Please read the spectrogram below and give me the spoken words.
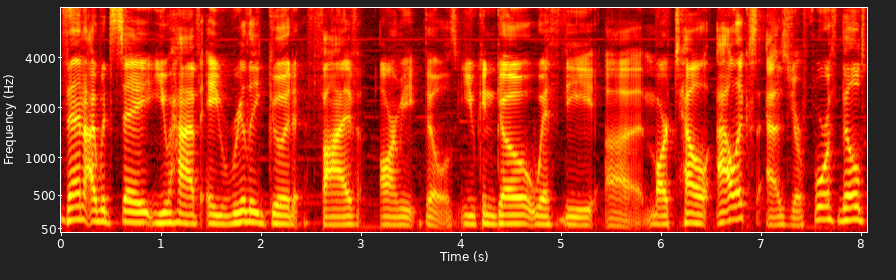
then I would say you have a really good five army build you can go with the uh Martel Alex as your fourth build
